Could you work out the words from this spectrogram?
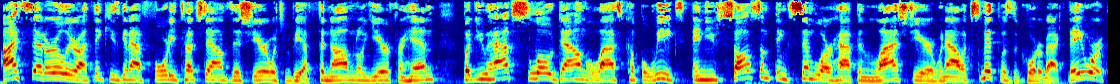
I said earlier, I think he's going to have 40 touchdowns this year, which would be a phenomenal year for him. But you have slowed down the last couple weeks, and you saw something similar happen last year when Alex Smith was the quarterback. They were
